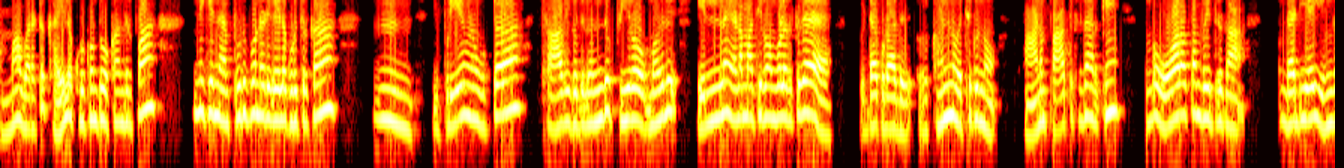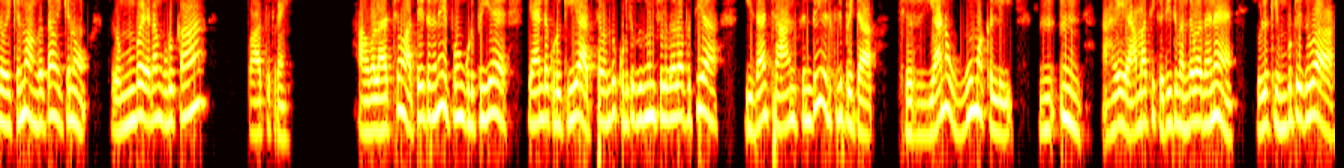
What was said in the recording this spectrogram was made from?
அம்மா வரட்டும் கையில கொடுக்கணும் உட்காந்துருப்பான் இன்னைக்கு என்ன புது பொண்டாடி கையில கொடுத்துருக்கான்? ம் இப்படியே இவனை விட்டா சாவி கத்துல இருந்து பீரோ முதல்ல எல்லாம் இடமாச்சிருவான் போல இருக்குதே. விட்டா கூடாது. ஒரு கண்ணு வச்சுக்கணும். நானும் பாத்துட்டு தான் இருக்கேன். ரொம்ப ஓரத்தான் போயிட்டு இருக்கான். டாடியை எங்க வைக்கணும் அங்கதான் வைக்கணும். ரொம்ப இடம் கொடுக்கான் பாத்துக்கிறேன். அவளாச்சும் அத்தைட்ட தானே எப்பவும் கொடுப்பியே? ஏன்ட கொடுக்கிய? அத்தை வந்து கொடுத்துருக்குன்னு சொல்லுதா பத்தியா? இதான் சான்ஸ் எடுத்துட்டு போயிட்டா. சரியான ஊமக்கள்ளி. ம் ம். ஏமாத்தி கட்டிட்டு வந்தவா தானே? இவளுக்கு இம்புட்டு இதுவா?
